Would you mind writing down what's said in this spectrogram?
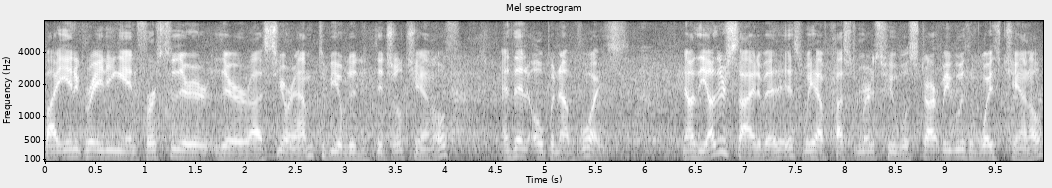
by integrating in first to their, their uh, CRM to be able to do digital channels, and then open up voice. Now the other side of it is we have customers who will start with a voice channel,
